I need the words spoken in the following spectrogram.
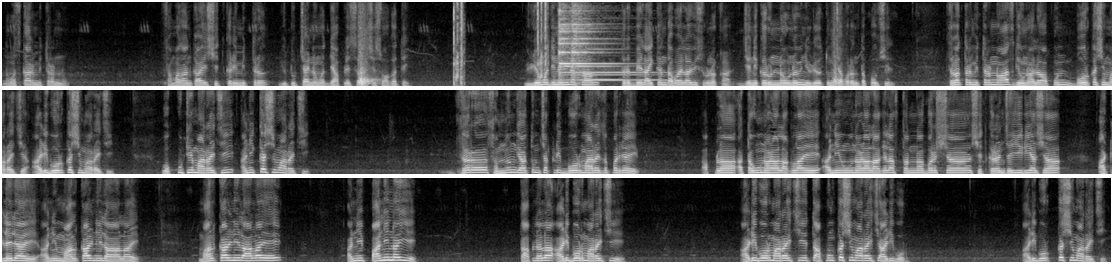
नमस्कार मित्रांनो. समाधानकाळी शेतकरी मित्र यूट्यूब चॅनलमध्ये आपले सहर्षे स्वागत आहे. व्हिडिओमध्ये नवीन असाल तर बेल आयकन दाबायला विसरू नका जेणेकरून नवनवीन व्हिडिओ तुमच्यापर्यंत पोहोचेल. चला तर मित्रांनो आज घेऊन आलो आपण बोर कशी मारायची आडी बोर कशी मारायची व कुठे मारायची आणि कशी मारायची. जर समजून घ्या तुमच्याकडे बोर मारायचा पर्याय. आपला आता उन्हाळा लागला आहे आणि उन्हाळा लागेल असताना बऱ्याचशा शेतकऱ्यांच्या इरी आटलेले आहे आणि मालकाळणीला आला आहे. मालकाळणीला आला आहे आणि पाणी नाही आहे तर आपल्याला आडीबोर मारायची आहे. आडीबोर मारायची आहे तर आपण कशी मारायची आडीबोर? आडीबोर कशी मारायची?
